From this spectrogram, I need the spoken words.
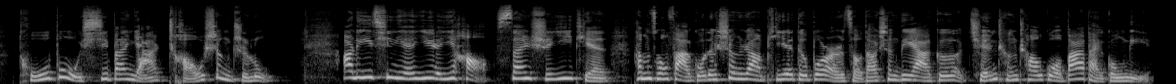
——徒步西班牙朝圣之路。二零一七年一月一号，三十一天，他们从法国的圣让皮耶德波尔走到圣地亚哥，全程超过八百公里。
